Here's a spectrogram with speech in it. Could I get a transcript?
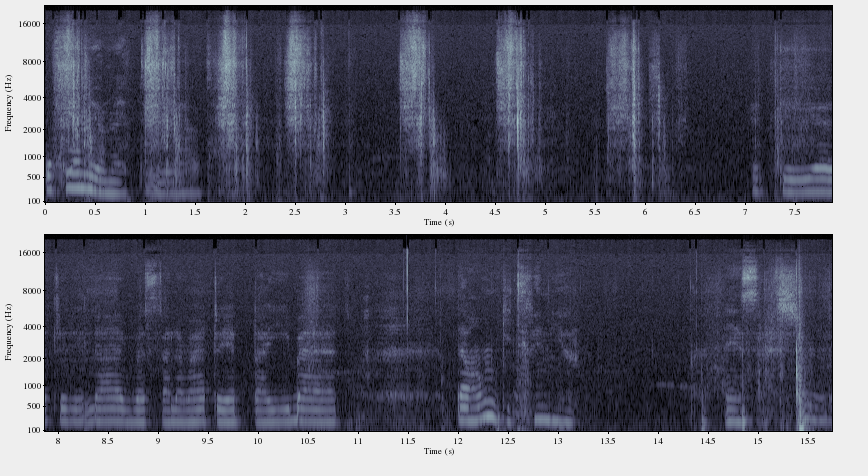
okuyamıyorum Ettiye Ettiye türler ve salavat ve tayyibet. Devam getiremiyorum. Neyse şimdi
